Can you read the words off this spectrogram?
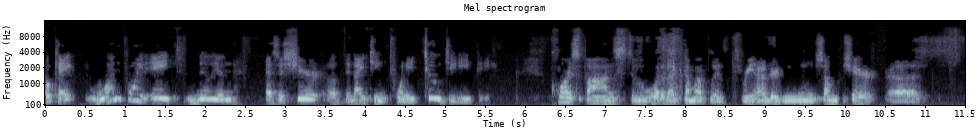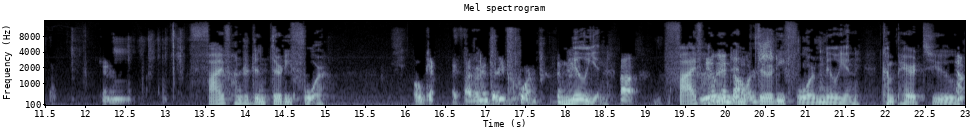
okay, 1.8 million as a share of the 1922 GDP corresponds to what did I come up with? 300 and some share. Uh, 534. Okay, 534 million. Uh, 534 million, million compared to yeah.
